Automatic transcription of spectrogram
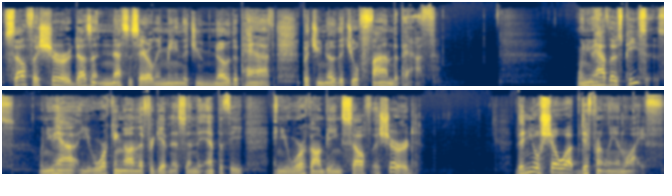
Self assured doesn't necessarily mean that you know the path, but you know that you'll find the path. When you have those pieces, when you have you're working on the forgiveness and the empathy and you work on being self-assured, then you'll show up differently in life.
